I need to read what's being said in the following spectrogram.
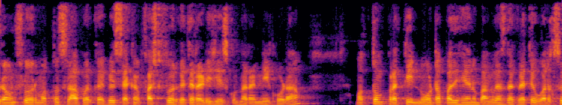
గ్రౌండ్ ఫ్లోర్ మొత్తం స్లాబ్ వర్క్ అయిపోయి సెకండ్ ఫస్ట్ ఫ్లోర్కి అయితే రెడీ చేసుకుంటున్నారు అన్నీ కూడా. మొత్తం ప్రతి నూట పదిహేను బంగ్లాస్ దగ్గర అయితే వర్క్స్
